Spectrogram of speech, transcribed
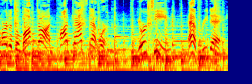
part of the Locked On Podcast Network. Your team every day.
